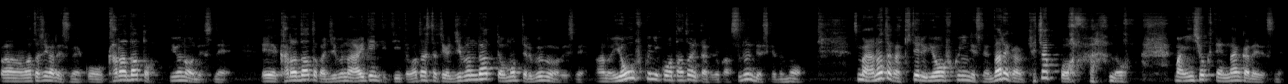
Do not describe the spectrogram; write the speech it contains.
あの私がですねこう体というのをですね、えー、体とか自分のアイデンティティと私たちが自分だって思ってる部分をですね、あの洋服にこう例えたりとかするんですけども、つまりあなたが着てる洋服にですね、誰かがケチャップを あの、まあ、飲食店なんかでですね、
